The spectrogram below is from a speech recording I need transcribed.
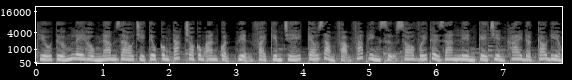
Thiếu tướng Lê Hồng Nam giao chỉ tiêu công tác cho công an quận, huyện phải kiềm chế, kéo giảm phạm pháp hình sự so với thời gian liền kề triển khai đợt cao điểm.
